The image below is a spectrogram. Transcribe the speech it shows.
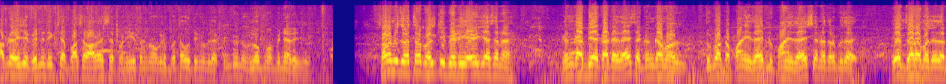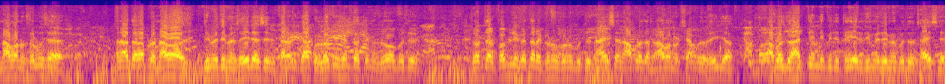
આપણે હજી ઘરની રિક્ષા પાછળ આવે છે પણ એ તમને આગળ બતાવું તમે બધા કન્ટિન્યુ વ્લોગમાં બન્યા રહેજો. ચાલો મિત્રો, અત્યારે હલકી પેઢી આવી ગયા છે ને. ગંગા બે કાંઠે જાય છે. ગંગામાં દુબાકા પાણી જાય, એટલું પાણી જાય છે ને. અત્યારે બધા એક ધારા બધા નાવાનું ચાલુ છે. અને અત્યારે આપણે નાવા ધીમે ધીમે જઈ રહ્યા છે, કારણ કે આખું લોકેશન તો તમે જોવો બધું. જોરદાર પબ્લિક અત્યારે ઘણું ઘણું બધું નાય છે અને આપણે તો નાવાનો ટાઈમ બધો થઈ જાય આ બધું આરતીની બધી તૈયારી ધીમે ધીમે બધું થાય છે.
